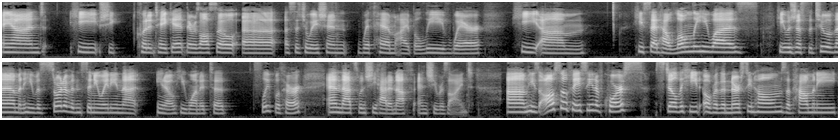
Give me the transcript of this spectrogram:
And he she couldn't take it. There was also a, a situation with him i believe where he um he said how lonely he was. He was just the two of them and he was sort of insinuating that you know he wanted to sleep with her. And that's when she had enough and she resigned um, he's also facing, of course, still the heat over the nursing homes of how many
